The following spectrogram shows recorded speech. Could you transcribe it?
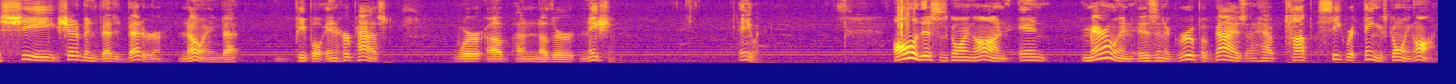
she should have been vetted better, knowing that people in her past were of another nation. Anyway, all of this is going on, and Marilyn is in a group of guys that have top secret things going on.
